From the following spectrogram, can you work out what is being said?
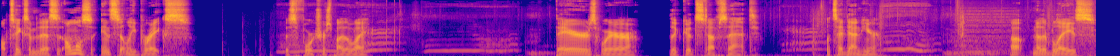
I'll take some of this. It almost instantly breaks this fortress, by the way. There's where the good stuff's at. Let's head down here. Oh, another blaze.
